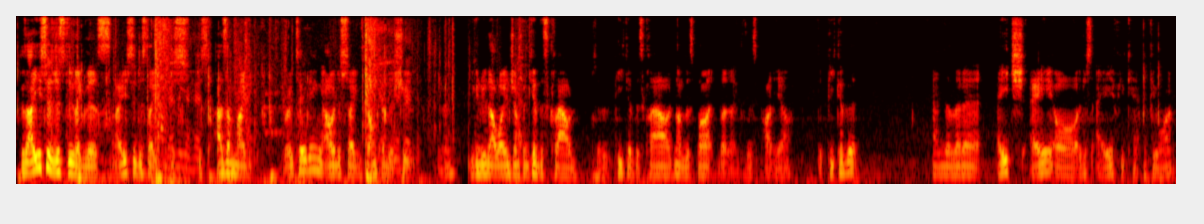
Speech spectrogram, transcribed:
Because I used to just do like this. I used to just like, just, just as I'm like rotating, I'll just like jump and just shoot. You know? You can do that while you're jumping. Get this cloud. So peak of this cloud, not this part, but like this part here. The peak of it. And the letter H, A, or just A if you can't if you want.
